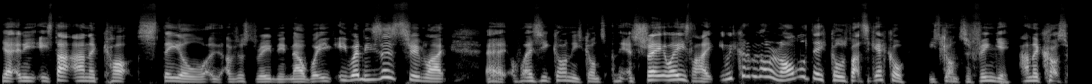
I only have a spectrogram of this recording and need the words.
yeah, and he, he's that Anacott Steel. I'm just reading it now. But he, he, when he says to him, like, uh, where's he gone? He's gone. To, and straight away, he's like, we could have gone on holiday. Goes back to Gekko. He's gone to Fingy. Anacott's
